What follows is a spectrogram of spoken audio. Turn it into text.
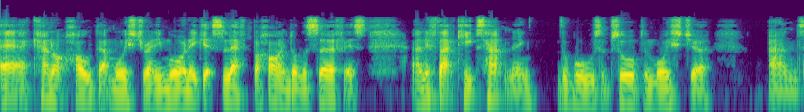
air cannot hold that moisture anymore, and it gets left behind on the surface. And if that keeps happening, the walls absorb the moisture and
